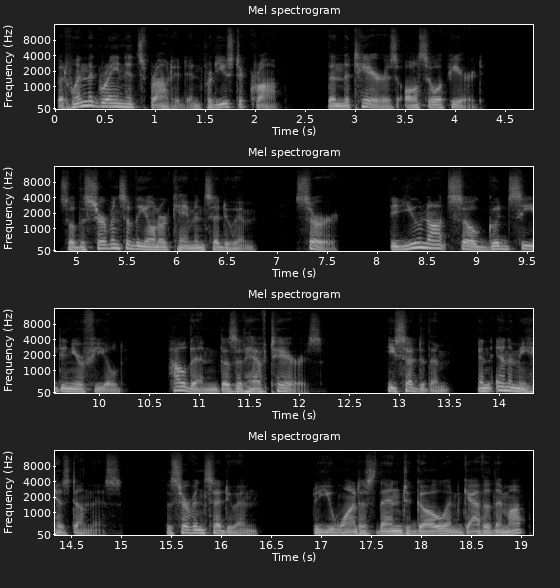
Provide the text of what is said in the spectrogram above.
But when the grain had sprouted and produced a crop, then the tares also appeared. So the servants of the owner came and said to him, Sir, did you not sow good seed in your field? How then does it have tares? He said to them, An enemy has done this. The servant said to him, do you want us then to go and gather them up?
